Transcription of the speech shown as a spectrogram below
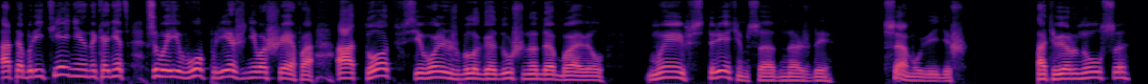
от обретения, наконец, своего прежнего шефа, а тот всего лишь благодушно добавил «Мы встретимся однажды, сам увидишь». Отвернулся,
